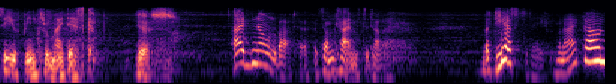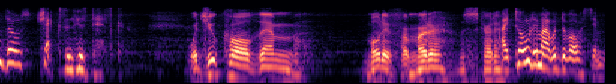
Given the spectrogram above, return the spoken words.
See, you've been through my desk. Yes. I'd known about her for some time, Mr. Dollar. But yesterday, when I found those checks in his desk, Would you call them motive for murder, Mrs. Carter? I told him I would divorce him.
